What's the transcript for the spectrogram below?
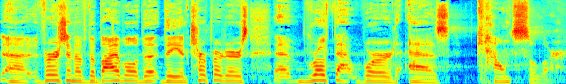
uh, version of the Bible, the, the interpreters uh, wrote that word as counselor.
